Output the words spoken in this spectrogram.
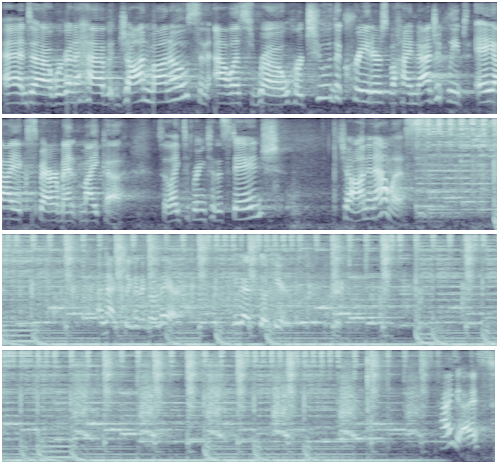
And uh, we're going to have John Monos and Alice Rowe, who are two of the creators behind Magic Leap's AI experiment, MICA. So I'd like to bring to the stage John and Alice. I'm actually going to go there. You guys go here. Hi, guys.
